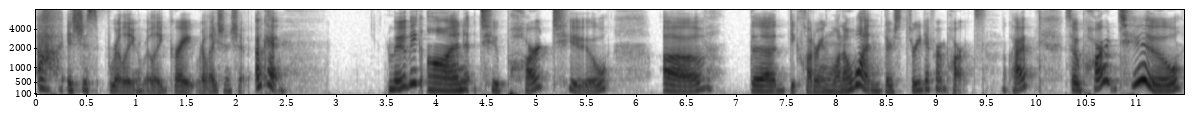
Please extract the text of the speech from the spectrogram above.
uh, it's just really really great relationship okay moving on to part two of the decluttering 101 there's three different parts okay so part two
